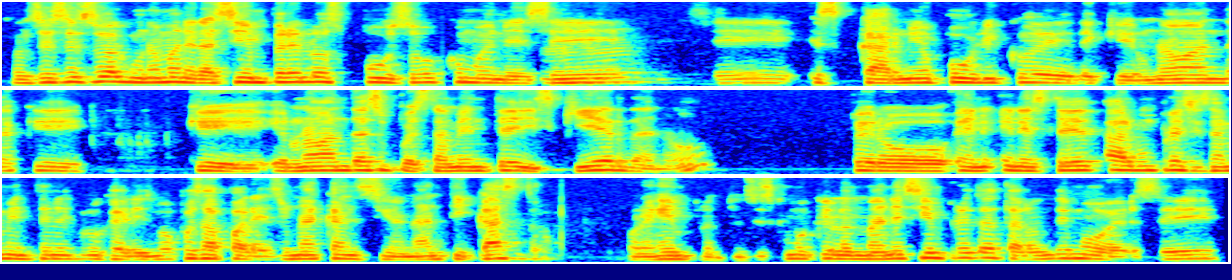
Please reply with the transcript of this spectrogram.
Entonces eso de alguna manera siempre los puso como en ese, uh -huh. Ese escarnio público de, de, que era una banda que, que era una banda supuestamente de izquierda, ¿no? pero en, en, este álbum precisamente en el brujerismo pues aparece una canción anti-Castro, por ejemplo, entonces como que los manes siempre trataron de moverse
